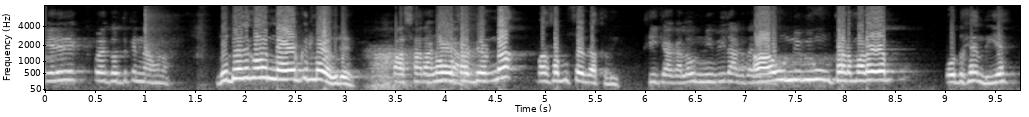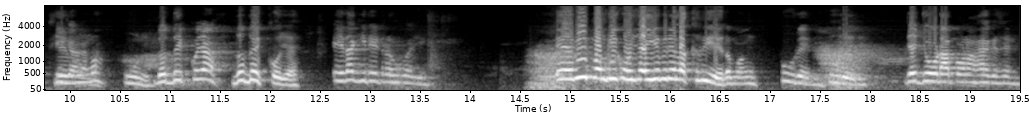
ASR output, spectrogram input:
ਇਹਦੇ ਕੋਲ ਦੁੱਧ ਕਿੰਨਾ ਹੁਣ? ਦੁੱਧ ਇਹਦੇ ਕੋਲ 9 ਕਿਲੋ ਹੈ ਵੀਰੇ। ਪਾਸਾ ਰੱਖ 9 ਲਿਆ। ਸਾਡੇ ਨਾ ਬਸ ਬੁੱਸੇ ਰੱਖਦੀ ਠੀਕ ਆ ਗੱਲ 19 ਵੀ ਲੱਗਦਾ ਹਾਂ ਜੀ। 19 ਵੀ ਹੁਣ ਫੜ ਮਾੜਾ ਉਹ ਦਿਖਾਉਂਦੀ ਹੈ ਠੀਕ ਆ ਗੱਲ। ਨੀ। ਦੁੱਧ ਇੱਕੋ ਜਾ ਦੁੱਧ ਇੱਕੋ ਜਿਹਾ। ਹੈ। ਇਹਦਾ ਕੀ ਰੇਟ ਰਹੂਗਾ ਜੀ? ਇਹ ਵੀ ਮੰਗੀ ਕੁਝ ਜਾਈਏ ਵੀਰੇ ਲੱਖ ਦੀ ਇਹ ਦਵਾਂਗੇ ਪੂਰੇ ਦੀ। ਪੂਰੇ ਦੀ। ਜੇ ਜੋੜਾ ਪਾਉਣਾ ਹੈ ਕਿਸੇ ਨੇ?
